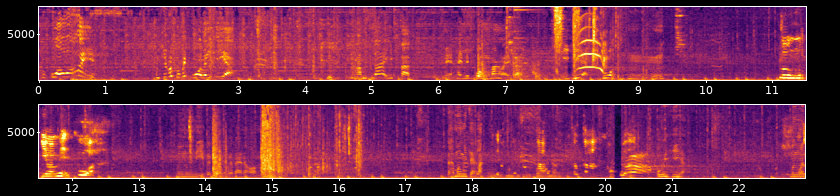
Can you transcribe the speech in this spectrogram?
กูกลัวเว้ยมึงคิดว่ากูไม่กลัวอะไรเหี้ยทำได้ไอีสัตว์เนี่ยใครไม่กลัวมึงบ้างไหนสัตว์ไอีเหี้ยช่วงหืมมึงเมื่อกี้มันไม่เห็นกูอะมึงมึงหนีไปก่อนเลยก็ได้นะออม แต่ถ้ามึงมีใจรักมึงมึงอยู่ตรงกลางเลยเก้าเก้าของกูนะอุ้ยเหี้ยมึงมัน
